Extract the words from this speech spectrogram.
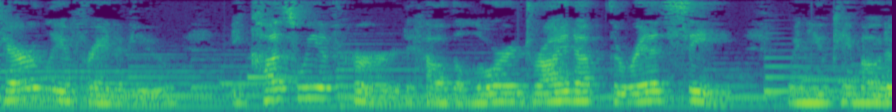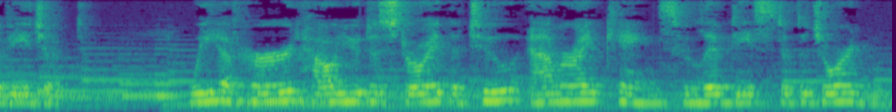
terribly afraid of you because we have heard how the Lord dried up the Red Sea when you came out of Egypt. We have heard how you destroyed the two Amorite kings who lived east of the Jordan.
